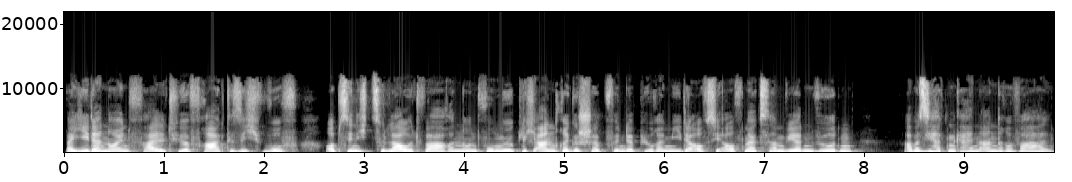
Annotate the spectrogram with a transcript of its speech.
Bei jeder neuen Falltür fragte sich Wuff, ob sie nicht zu laut waren und womöglich andere Geschöpfe in der Pyramide auf sie aufmerksam werden würden. Aber sie hatten keine andere Wahl.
